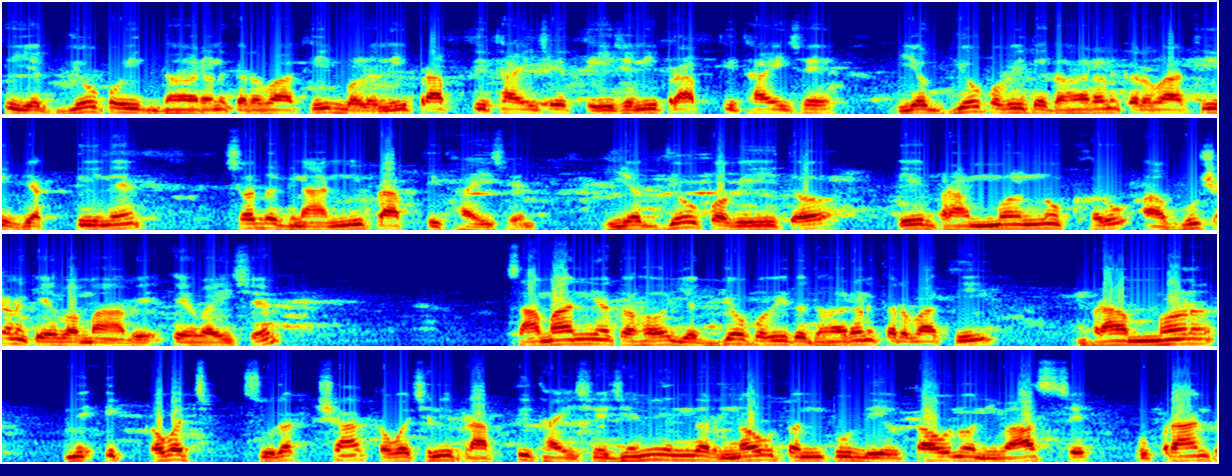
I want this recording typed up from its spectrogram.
કે યજ્ઞોપવિત ધારણ કરવાથી બળની પ્રાપ્તિ થાય છે, તેજની પ્રાપ્તિ થાય છે. યજ્ઞોપવિત ધારણ કરવાથી વ્યક્તિને સદજ્ઞાનની પ્રાપ્તિ થાય છે. યજ્ઞોપવિત એ બ્રાહ્મણનું ખરું આભૂષણ કહેવામાં આવે, કહેવાય છે. સામાન્યતઃ યજ્ઞોપવિત ધારણ કરવાથી બ્રાહ્મણને એક કવચ, સુરક્ષા કવચની પ્રાપ્તિ થાય છે, જેની અંદર નવ તંતુ દેવતાઓનો નિવાસ છે. ઉપરાંત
